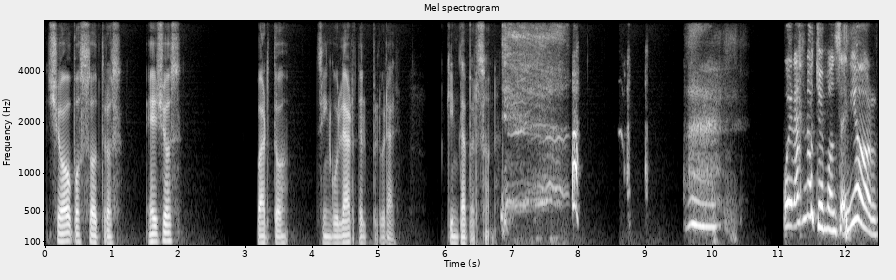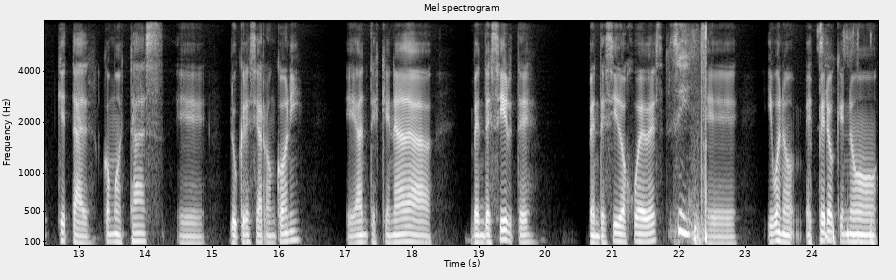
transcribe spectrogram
yo vosotros, ellos, cuarto singular del plural, quinta persona. Buenas noches, monseñor. ¿Qué tal? ¿Cómo estás, eh, Lucrecia Ronconi? Eh, antes que nada, bendecirte, bendecido jueves. Sí. Eh, y bueno, espero que no,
